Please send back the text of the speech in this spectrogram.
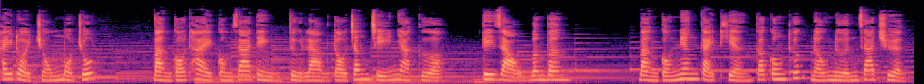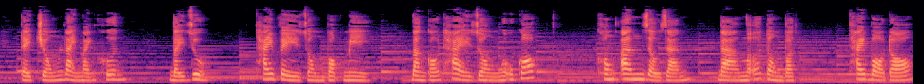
thay đổi chúng một chút. Bạn có thể cùng gia đình tự làm đồ trang trí nhà cửa, đi dạo vân vân. Bạn cũng nên cải thiện các công thức nấu nướng gia truyền để chúng lành mạnh hơn. Ví dụ, thay vì dùng bột mì, bạn có thể dùng ngũ cốc, không ăn dầu rắn và mỡ động vật. Thay vào đó,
